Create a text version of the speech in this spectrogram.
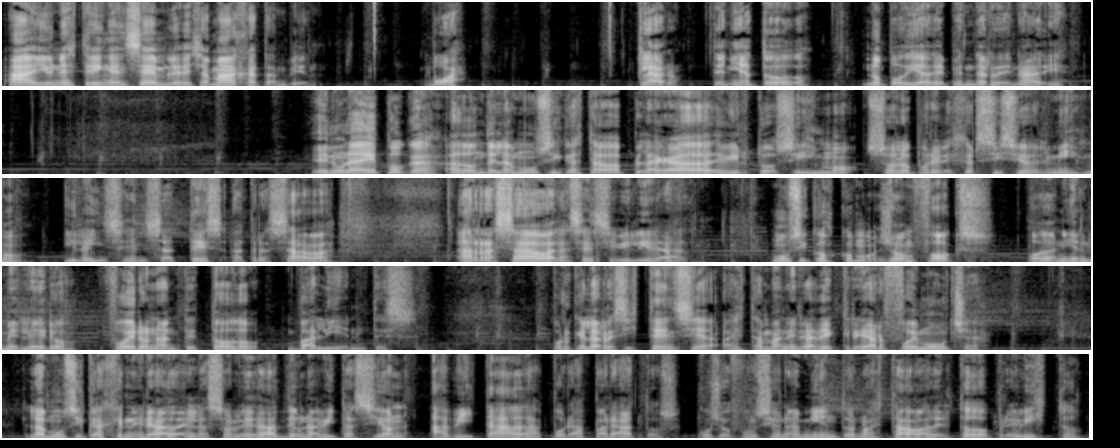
Ah, y un string ensemble de Yamaha también. Buah. Claro, tenía todo. No podía depender de nadie. En una época a donde la música estaba plagada de virtuosismo solo por el ejercicio del mismo y la insensatez atrasaba, arrasaba la sensibilidad. Músicos como John Fox o Daniel Melero fueron ante todo valientes, porque la resistencia a esta manera de crear fue mucha. La música generada en la soledad de una habitación habitada por aparatos cuyo funcionamiento no estaba del todo previsto,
